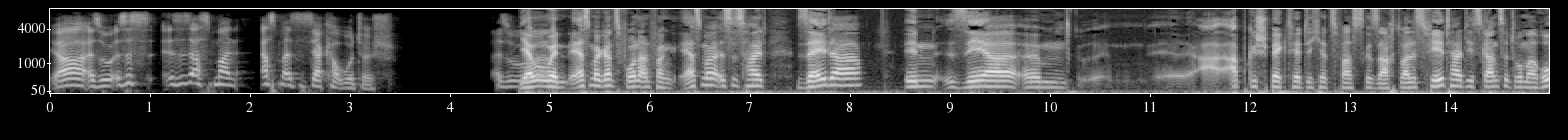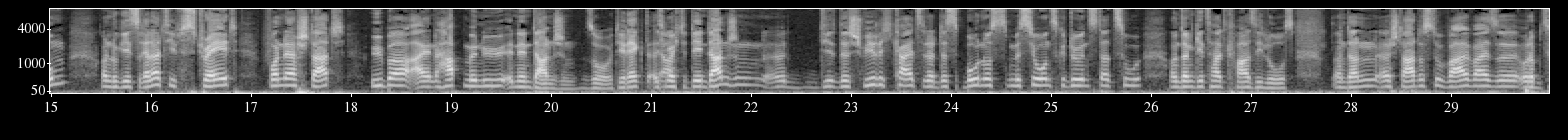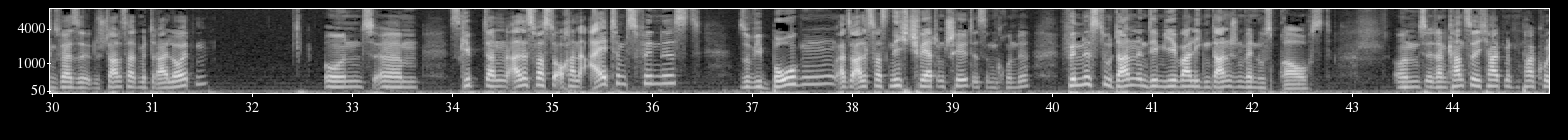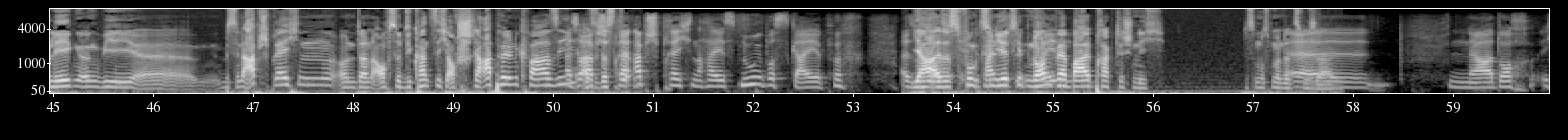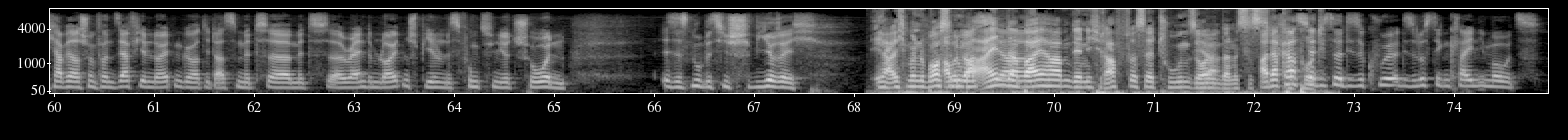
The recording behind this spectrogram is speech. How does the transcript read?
Ja, also es ist, es ist erstmal, erstmal ist es sehr chaotisch. Also. Ja, Moment, erstmal ganz vorne anfangen. Erstmal ist es halt Zelda in sehr ähm, äh, abgespeckt, hätte ich jetzt fast gesagt, weil es fehlt halt das Ganze drumherum und du gehst relativ straight von der Stadt über ein Hub-Menü in den Dungeon. So, direkt, ich Ja. möchte den Dungeon, äh, die, des Schwierigkeits- oder des Bonus-Missionsgedöns dazu und dann geht's halt quasi los. Und dann äh, startest du wahlweise, oder beziehungsweise du startest halt mit drei Leuten und ähm, es gibt dann alles, was du auch an Items findest, so wie Bogen, also alles, was nicht Schwert und Schild ist im Grunde, findest du dann in dem jeweiligen Dungeon, wenn du es brauchst. Und äh, dann kannst du dich halt mit ein paar Kollegen irgendwie äh, ein bisschen absprechen und dann auch so, du kannst dich auch stapeln quasi. also, das, abspre absprechen heißt nur über Skype. Also, ja, also es funktioniert nonverbal praktisch nicht. Das muss man dazu sagen. Na doch, ich habe ja schon von sehr vielen Leuten gehört, die das mit, äh, mit äh, random Leuten spielen und es funktioniert schon. Es ist nur ein bisschen schwierig. Ja, ich meine, du brauchst aber nur mal einen ja- dabei haben, der nicht rafft, was er tun soll, Ja. und dann ist es Aber dafür hast du ja kaputt. diese, diese cool, diese lustigen kleinen Emotes.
